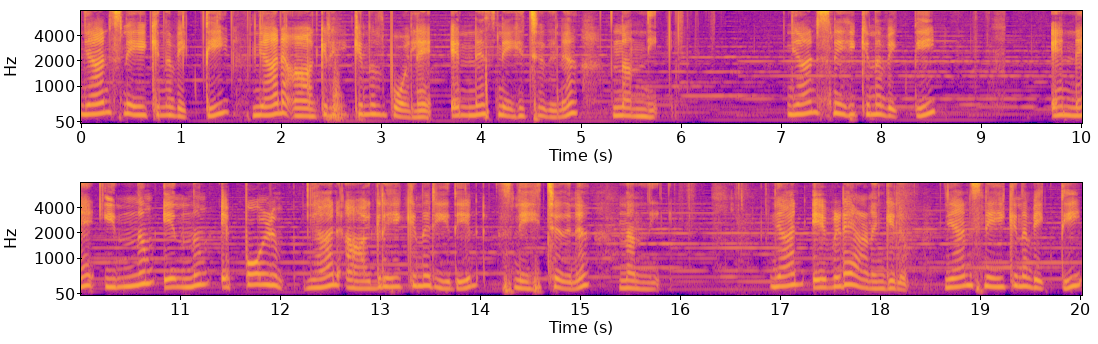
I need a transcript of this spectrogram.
ഞാൻ സ്നേഹിക്കുന്ന വ്യക്തി ഞാൻ ആഗ്രഹിക്കുന്നത് പോലെ എന്നെ സ്നേഹിച്ചതിന് നന്ദി. ഞാൻ സ്നേഹിക്കുന്ന വ്യക്തി എന്നെ ഇന്നും എന്നും എപ്പോഴും ഞാൻ ആഗ്രഹിക്കുന്ന രീതിയിൽ സ്നേഹിച്ചതിന് നന്ദി. ഞാൻ എവിടെയാണെങ്കിലും ഞാൻ സ്നേഹിക്കുന്ന വ്യക്തി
